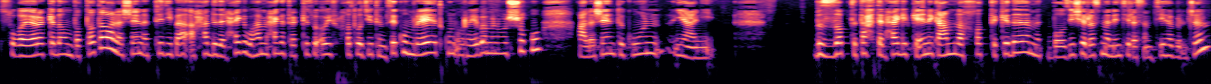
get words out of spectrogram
صغيرة كده ومبططة علشان أبتدي بقى أحدد الحاجب. وأهم حاجة تركزوا قوي في الخطوة دي وتمسكوا مراية تكون قريبة من وشكم علشان تكون يعني بالظبط تحت الحاجب كأنك عاملة خط كده ما تبوظيش الرسمة اللي انت رسمتيها بالجل.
